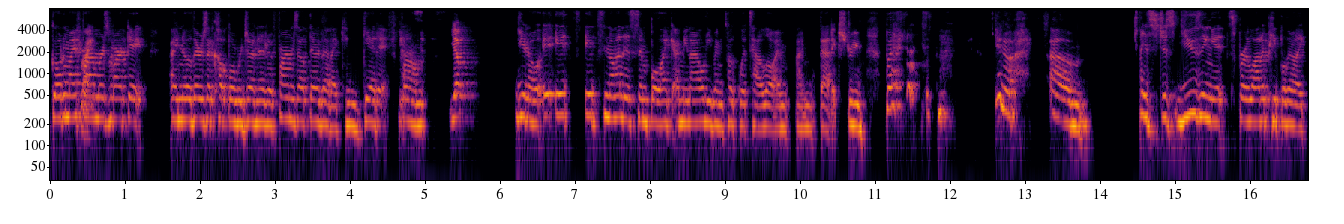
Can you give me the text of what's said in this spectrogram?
go to my right. farmer's market. I know there's a couple regenerative farms out there that I can get it from. Yes. Yep. You know, it, it's it's not as simple. Like I mean, I'll even cook with tallow. I'm I'm that extreme, but you know, um, it's just using it for a lot of people. They're like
